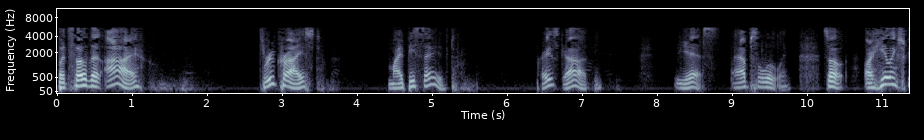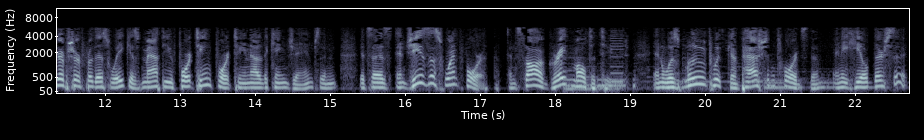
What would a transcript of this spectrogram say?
but so that I, through Christ, might be saved. Praise God. Yes, absolutely. So, our healing scripture for this week is Matthew 14:14 out of the King James and it says, "And Jesus went forth and saw a great multitude and was moved with compassion towards them, and he healed their sick."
